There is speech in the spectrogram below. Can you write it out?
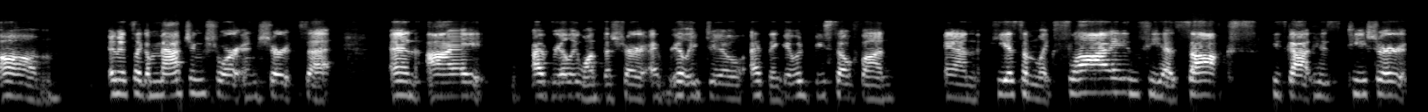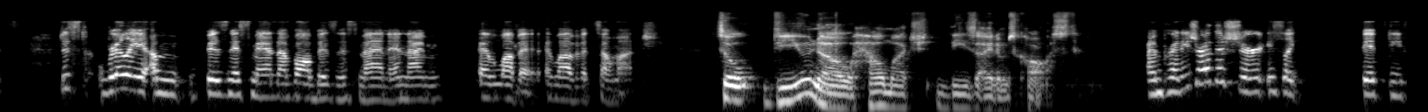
Um, and it's like a matching short and shirt set. And I I really want the shirt. I really do. I think it would be so fun. And he has some like slides, he has socks, he's got his t-shirts. Just really a businessman of all businessmen. And I'm I love it. I love it so much. So, do you know how much these items cost? I'm pretty sure the shirt is like $55.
